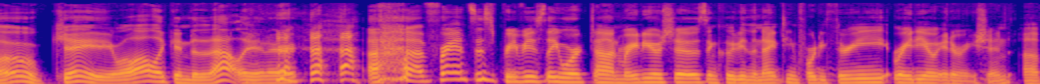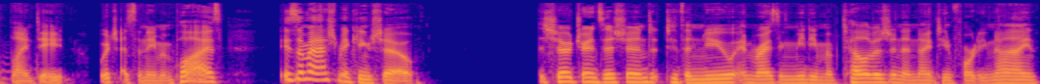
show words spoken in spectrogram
Okay, well, I'll look into that later. uh, Francis previously worked on radio shows, including the 1943 radio iteration of Blind Date, which, as the name implies, is a matchmaking show. The show transitioned to the new and rising medium of television in 1949,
